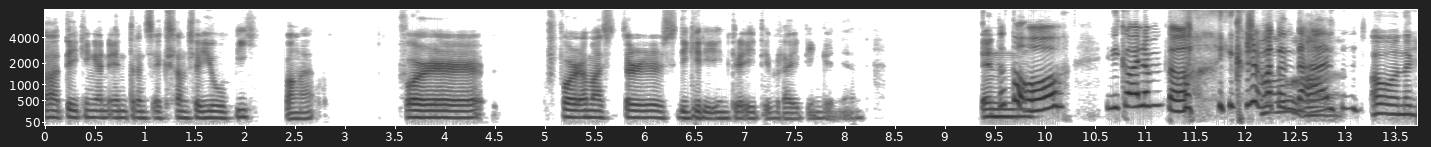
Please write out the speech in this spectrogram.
ah, taking an entrance exam sa UP pa nga for for a master's degree in creative writing, ganyan. And Totoo? Hindi ko alam 'to. Hindi ko siya Oo, matandaan. ah, oo, nag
